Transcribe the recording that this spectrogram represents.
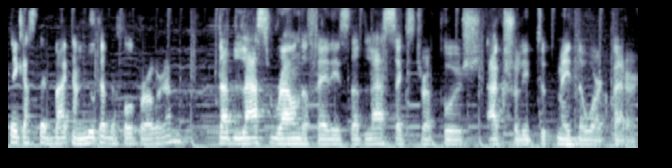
take a step back and look at the whole program. That last round of edits, that last extra push actually took, made the work better.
